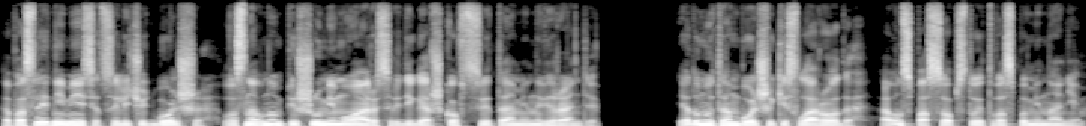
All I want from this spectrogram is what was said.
а последний месяц или чуть больше в основном пишу мемуары среди горшков с цветами на веранде. Я думаю, там больше кислорода, а он способствует воспоминаниям.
